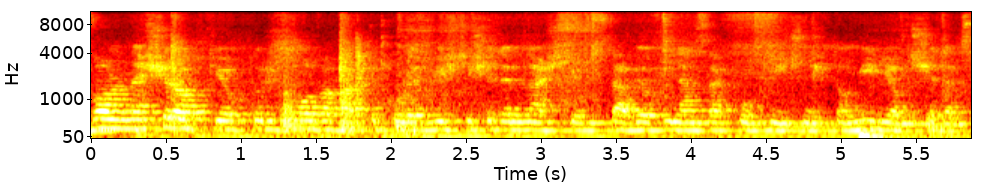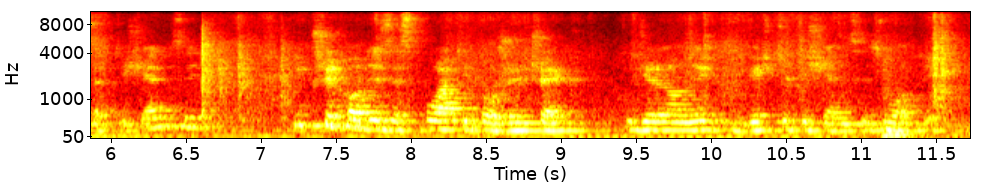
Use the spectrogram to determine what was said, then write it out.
Wolne środki, o których mowa w artykule 217 ustawy o finansach publicznych to 1 700 tysięcy i przychody ze spłaty pożyczek udzielonych 200 tysięcy złotych.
